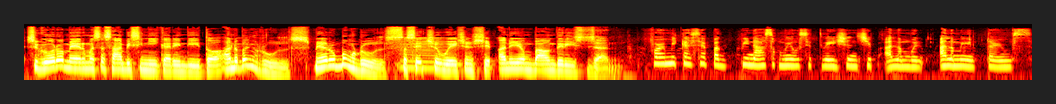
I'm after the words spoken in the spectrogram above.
Siguro meron masasabi si Nika rin dito. Ano bang rules? Meron bang rules sa situationship? Ano yung boundaries dyan? for me kasi pag pinasok mo yung situationship, alam mo, alam mo yung terms.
